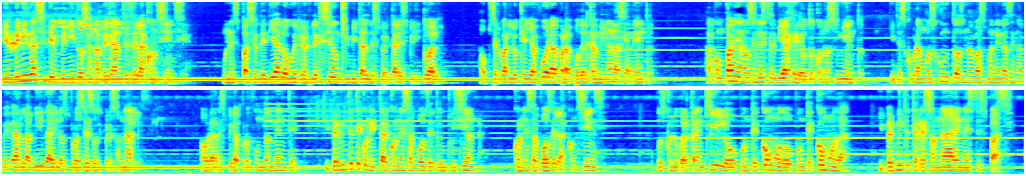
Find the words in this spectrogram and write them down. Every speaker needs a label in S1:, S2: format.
S1: Bienvenidas y bienvenidos a Navegantes de la Conciencia, un espacio de diálogo y reflexión que invita al despertar espiritual, a observar lo que hay afuera para poder caminar hacia adentro. Acompáñanos en este viaje de autoconocimiento y descubramos juntos nuevas maneras de navegar la vida y los procesos personales. Ahora respira profundamente y permítete conectar con esa voz de tu intuición, con esa voz de la conciencia. Busca un lugar tranquilo, ponte cómodo, ponte cómoda y permítete resonar en este espacio.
